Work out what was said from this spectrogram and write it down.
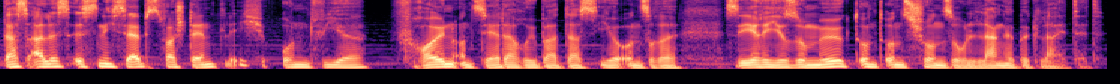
Das alles ist nicht selbstverständlich und wir freuen uns sehr darüber, dass ihr unsere Serie so mögt und uns schon so lange begleitet.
